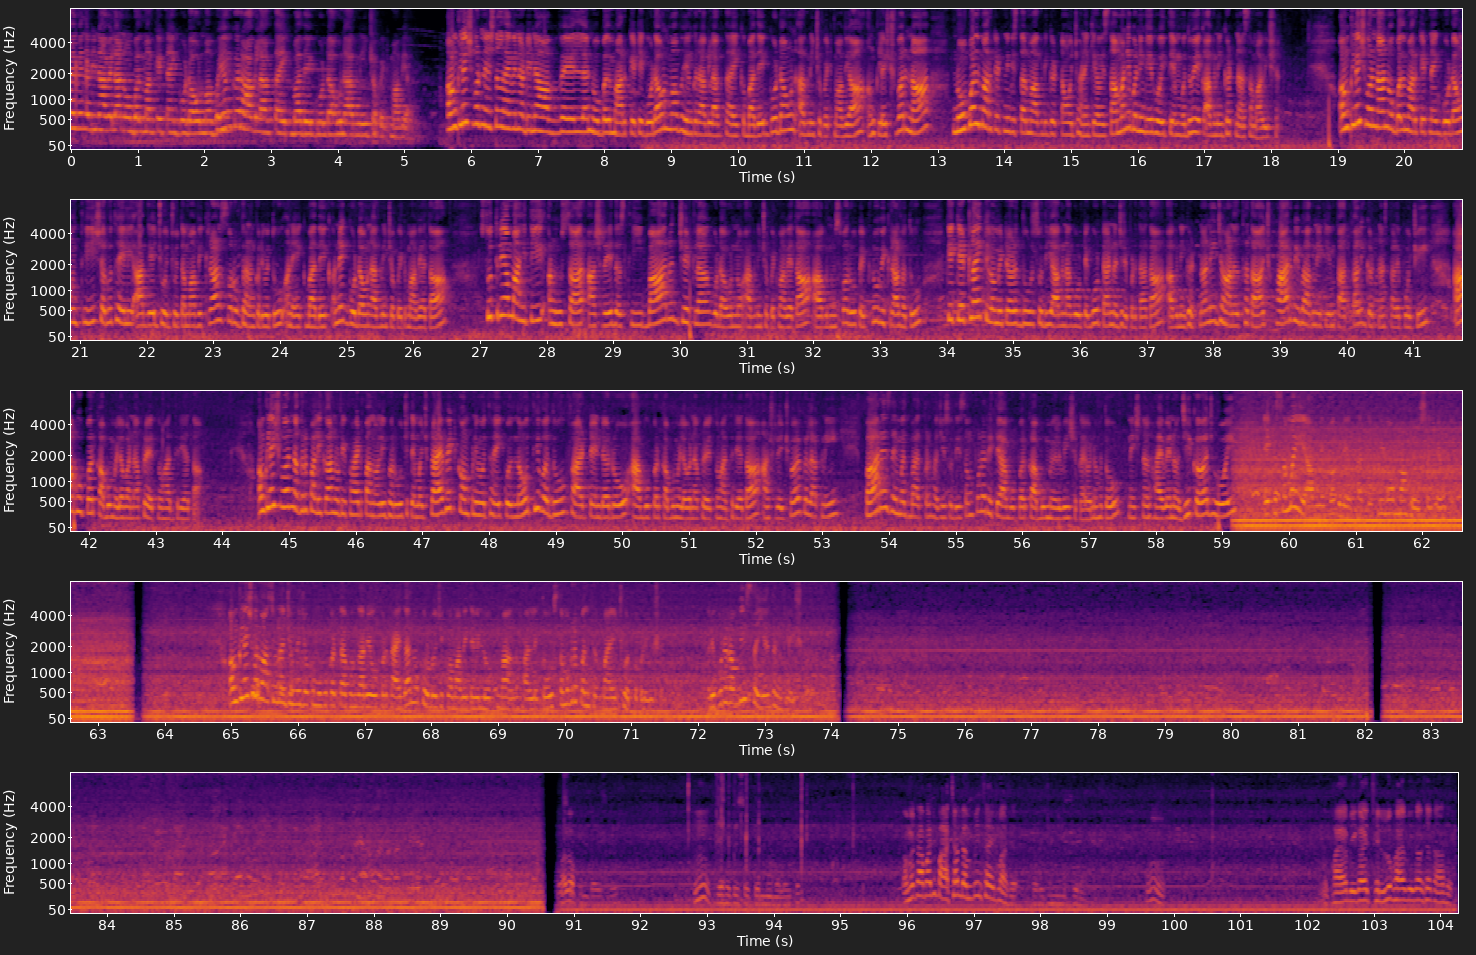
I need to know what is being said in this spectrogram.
Highway નડીને આવેલા Nobel માર્કેટના એક ગોડાઉનમાં ભયંકર આગ લાગતા એક બાદ એક ગોડાઉન આગની ચપેટમાં આવ્યા. અંકલેશ્વર નેશનલ હાઈવે નડીને આવેલ નોબલ માર્કેટે ગોડાઉનમાં ભયંકર આગ લાગતા એક બાદ એક ગોડાઉન આગની ચપેટમાં આવ્યા. અંકલેશ્વરના નોબલ માર્કેટની વિસ્તારમાં આગની ઘટનાઓ જાણે કે હવે સામાન્ય બની ગઈ હોય તેમ વધુ એક આગની ઘટના સમાવી છે. અંકલેશ્વરના નોબલ માર્કેટના એક ગોડાઉનથી શરૂ થયેલી આગે જોતજોતામાં વિકરાળ સ્વરૂપ ધારણ કર્યું હતું અને એક બાદ એક અનેક ગોડાઉન આગની ચપેટમાં આવ્યા હતા. સૂત્રીય માહિતી અનુસાર આશરે દસથી બાર જેટલા ગોડાઉનનો આગની ચપેટમાં આવ્યા હતા. આગનું સ્વરૂપ એટલું વિકરાળ હતું કે કેટલાય કિલોમીટર દૂર સુધી આગના ગોટે ગોટા નજરે પડતા હતા. આગની ઘટનાની જાણ થતાં જ ફાયર વિભાગની ટીમ તાત્કાલિક ઘટના સ્થળે પહોંચી આગ ઉપર કાબૂ મેળવવાના પ્રયત્નો હાથ ધર્યા હતા. અંકલેશ્વર નગરપાલિકા નોટિફાઈડ પાનોલી ભરૂચ તેમજ પ્રાઇવેટ કંપનીઓ થઈ કુલ નવથી વધુ ફાયર ટેન્ડરો આગ ઉપર કાબુ મેળવવાના પ્રયત્નો હાથ ધર્યા હતા. આશરે છ કલાકની ભારે જહેમત બાદ પણ હજી સુધી સંપૂર્ણ રીતે આગ ઉપર કાબુ મેળવી શકાયો ન હતો. નેશનલ હાઈવે નજીક જ હોય, એક સમયે આગને પગલે અફરાતફરીનો માહોલ સર્જાયો હતો. અંકલેશ્વર વાસીઓના જીવને જોખમ ઊભું કરતા ભંગારીઓ ઉપર કાયદાનો કોરડો ઝીકવામાં આવે તેવી લોકમાંગ હાલે તો સમગ્ર પંથકમાં એ જોર પકડ્યું છે. રિપોર્ટર રવિ સૈયદ અંકલેશ્વર હલો હમ જે સુધી સુકૂન નહીં મળે તો. અમે તો આ બાજુ પાછળ ડમ્પિંગ સાઈડમાં છે. ફાયર બ્રિગેડ છેલ્લું ફાયર બ્રિગેડ છે ત્યાં છે.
